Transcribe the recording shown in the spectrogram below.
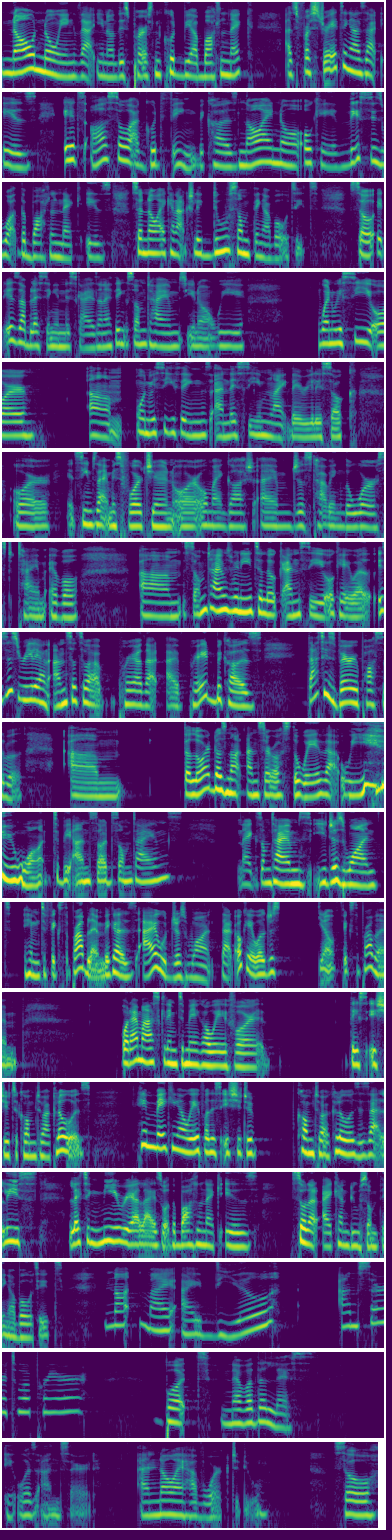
now knowing that you know this person could be a bottleneck as frustrating as that is it's also a good thing because now I know okay this is what the bottleneck is. So now I can actually do something about it. So it is a blessing in disguise. And I think sometimes you know we when we see or um, when we see things and they seem like they really suck or it seems like misfortune, or oh my gosh, I'm just having the worst time ever. Um, sometimes we need to look and see, okay, well, is this really an answer to a prayer that I've prayed? Because that is very possible. Um, the Lord does not answer us the way that we want to be answered sometimes. Like sometimes you just want Him to fix the problem because I would just want that, okay, well, just, you know, fix the problem. But I'm asking Him to make a way for this issue to come to a close. Him making a way for this issue to come to a close is at least letting me realize what the bottleneck is so that I can do something about it. Not my ideal answer to a prayer, but nevertheless, it was answered. And now I have work to do. So,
